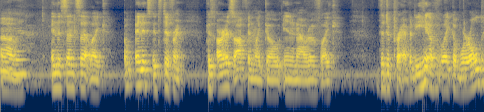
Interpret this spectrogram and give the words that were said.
um, yeah. in the sense that like, oh, and it's it's different, because artists often like go in and out of like the depravity of like the world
